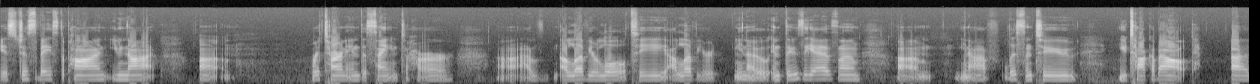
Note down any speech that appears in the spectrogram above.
it's just based upon you not um, returning the same to her. Uh, I, I love your loyalty. I love your, you know, enthusiasm. Um, you know, I've listened to you talk about uh,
